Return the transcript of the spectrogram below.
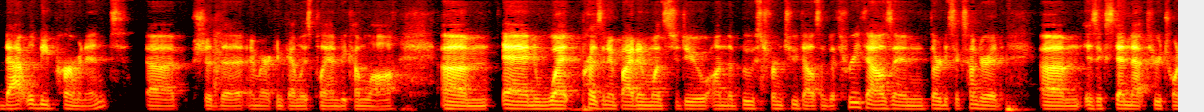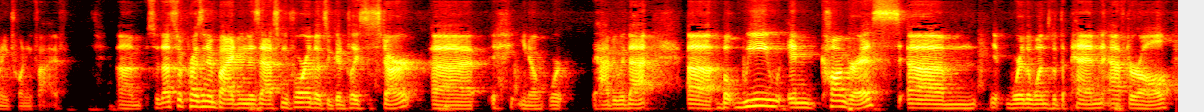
That will be permanent uh, should the American Families Plan become law. Um, and what President Biden wants to do on the boost from 2,000 to 3,000, 3,600 um, is extend that through 2025. Um, so that's what President Biden is asking for. That's a good place to start. Uh, you know, we're happy with that. Uh, but we in Congress, um, we're the ones with the pen, after all,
